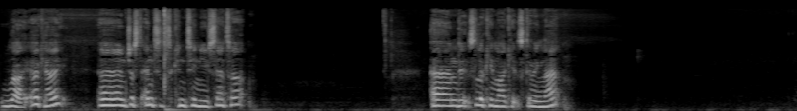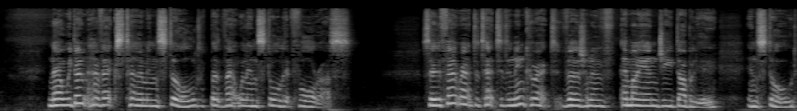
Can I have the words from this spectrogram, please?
Right, okay. And just enter to continue setup. And it's looking like it's doing that. Now we don't have Xterm installed, but that will install it for us. So the fat rat detected an incorrect version of MINGW installed.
